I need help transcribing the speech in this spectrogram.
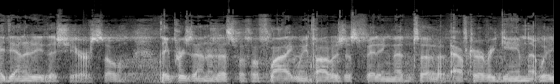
identity this year so they presented us with a flag and we thought it was just fitting that uh, after every game that we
